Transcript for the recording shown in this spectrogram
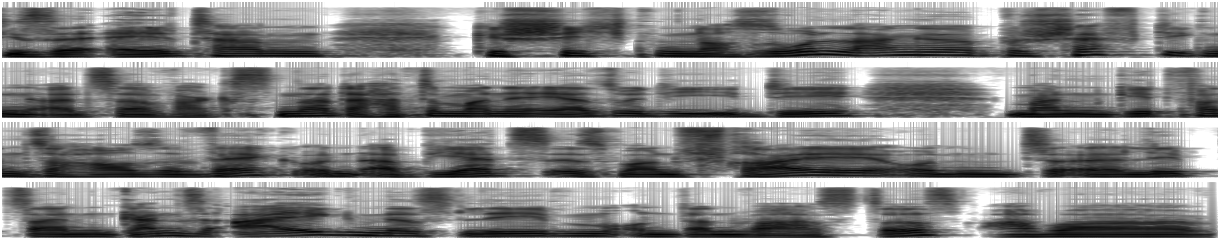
diese Elterngeschichten noch so lange beschäftigen als Erwachsener? Da hatte man ja eher so die Idee, man geht von zu Hause weg und ab jetzt ist man frei und äh, lebt sein ganz eigenes Leben und dann war's das. Aber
